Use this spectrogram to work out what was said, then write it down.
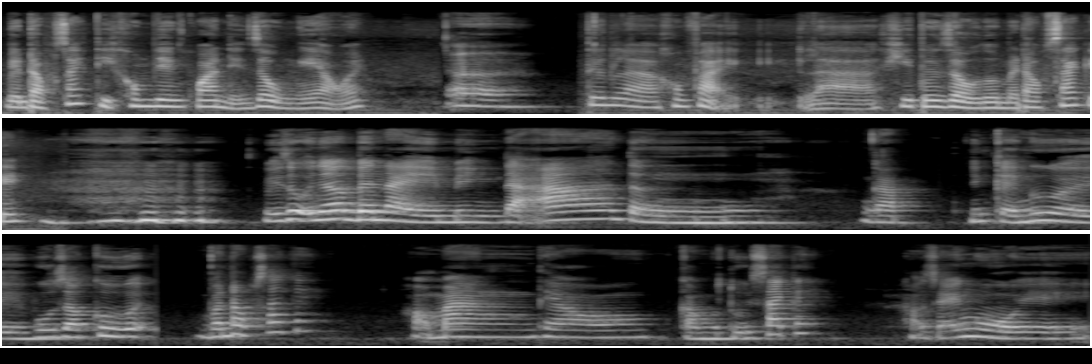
việc đọc sách thì không liên quan đến giàu nghèo ấy ờ. Tức là không phải là khi tôi giàu rồi mới đọc sách ấy ví dụ nhá bên này mình đã từng gặp những cái người vô gia cư ấy vẫn đọc sách ấy họ mang theo cả một túi sách ấy họ sẽ ngồi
